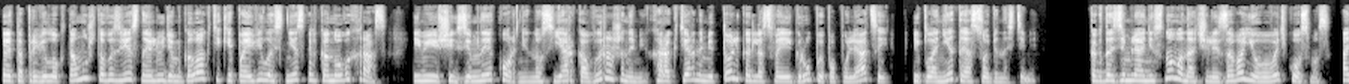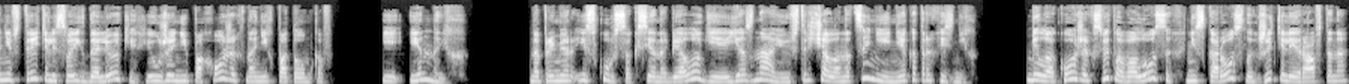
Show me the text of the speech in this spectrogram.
Это привело к тому, что в известной людям галактике появилось несколько новых рас, имеющих земные корни, но с ярко выраженными, характерными только для своей группы популяций и планеты особенностями. Когда земляне снова начали завоевывать космос, они встретили своих далеких и уже не похожих на них потомков. И иных. Например, из курса ксенобиологии я знаю и встречала на цинии некоторых из них. Белокожих, светловолосых, низкорослых жителей Рафтона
